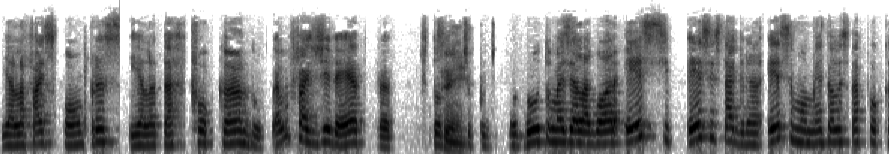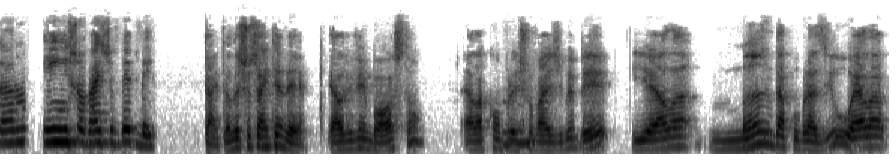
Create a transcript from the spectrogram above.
E ela faz compras e ela está focando. Ela faz direto para todo Sim. tipo de produto, mas ela agora, esse, esse Instagram, esse momento, ela está focando em enxovais de bebê. Tá, então deixa eu só entender. Ela vive em Boston, ela compra Uhum. enxovais de bebê e ela manda para o Brasil ou ela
